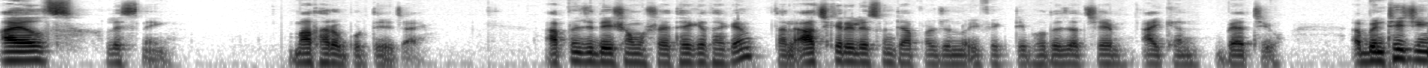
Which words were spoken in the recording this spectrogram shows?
আইএলস লিসনিং, মাথার উপর দিয়ে যায়। আপনি যদি এই সমস্যায় থেকে থাকেন, তাহলে আজকের এই লেসনটি আপনার জন্য ইফেক্টিভ হতে যাচ্ছে। I can bet you I been teaching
